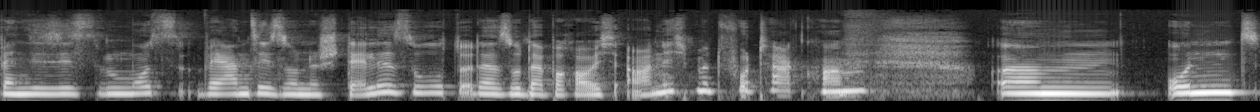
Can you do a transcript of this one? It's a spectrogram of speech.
wenn sie sich muss, während sie so eine Stelle sucht oder so, da brauche ich auch nicht mit Futter kommen. Ähm, und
